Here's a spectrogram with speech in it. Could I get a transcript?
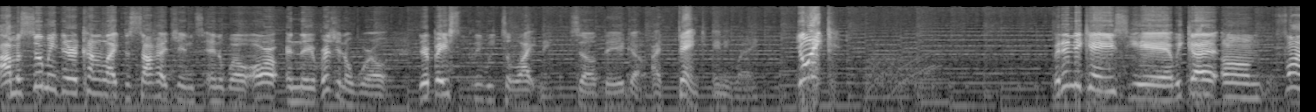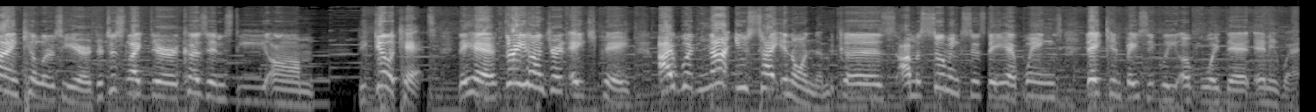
I'm assuming they're kind of like the Sahagins in well, or in the original world. They're basically weak to lightning. So there you go. I think anyway. Yoink! But in any case, yeah, we got um flying killers here. They're just like their cousins, the um the Gillicats. They have 300 HP. I would not use Titan on them because I'm assuming since they have wings, they can basically avoid that anyway.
